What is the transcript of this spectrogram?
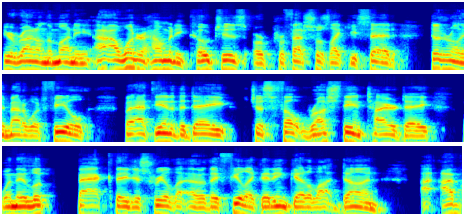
You're right on the money. I wonder how many coaches or professionals, like you said, doesn't really matter what field, but at the end of the day, just felt rushed the entire day. When they look back, they just realize or they feel like they didn't get a lot done. I, I've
